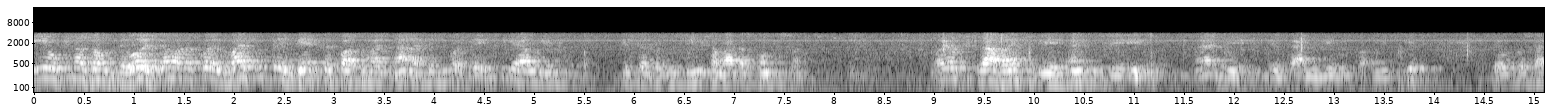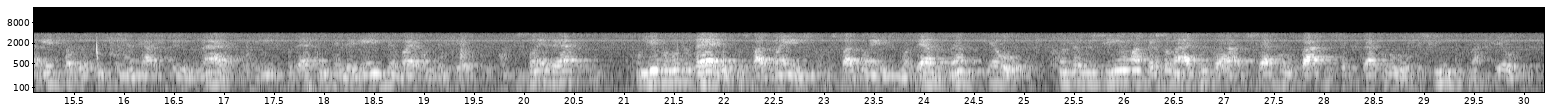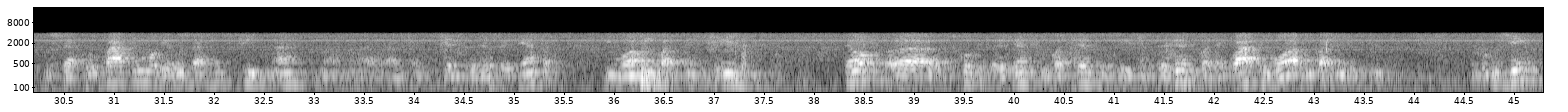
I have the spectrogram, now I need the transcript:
E o que nós vamos ver hoje é uma das coisas mais surpreendentes que vocês possam imaginar na vida de vocês, que é um livro de Santo Agostinho chamado As Confissões. Eu precisava, antes de, antes de, né, de, de entrar no livro propriamente dito, eu gostaria de fazer alguns comentários preliminares, para que a gente pudesse entender bem o que vai acontecer. Confissões é um livro muito velho, dos padrões, dos padrões modernos, né? é o Santo Agostinho uma personagem do século IV, do século V, nasceu no século IV e morreu no século V, né? na, 380 e morre em 430. Então, uh, desculpe, 300, 354 e morre em 430. Santo Agostinho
